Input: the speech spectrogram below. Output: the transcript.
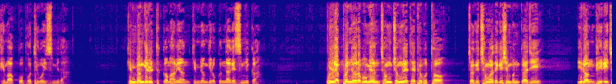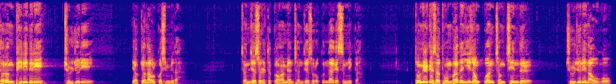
귀 막고 버티고 있습니다. 김병기를 특검하면 김병기로 끝나겠습니까? 블랙폰 열어보면 정청래 대표부터 저기 청와대 계신 분까지 이런 비리 저런 비리들이 줄줄이 엮여 나올 것입니다. 전재수를 특검하면 전재수로 끝나겠습니까? 동일기에서 돈 받은 이정권 정치인들 줄줄이 나오고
